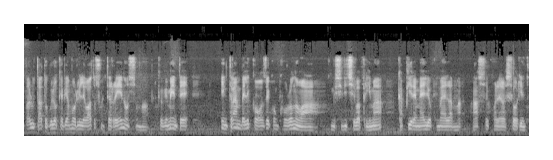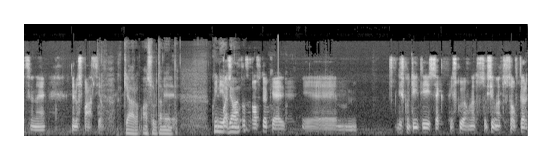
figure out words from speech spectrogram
valutato quello che abbiamo rilevato sul terreno, insomma, perché ovviamente entrambe le cose concorrono a, come si diceva prima, capire meglio com'è la massa e qual è la sua orientazione nello spazio. Chiaro, assolutamente. Eh, Quindi poi abbiamo... c'è un altro software che è ehm, Discontinuity Set, eh, scusa, un altro, sì, un altro software,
